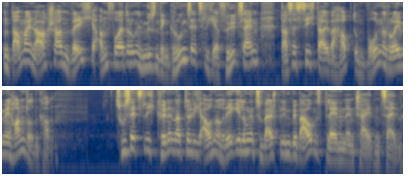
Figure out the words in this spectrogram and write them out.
und da mal nachschauen, welche Anforderungen müssen denn grundsätzlich erfüllt sein, dass es sich da überhaupt um Wohnräume handeln kann. Zusätzlich können natürlich auch noch Regelungen zum Beispiel in Bebauungsplänen entscheidend sein.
